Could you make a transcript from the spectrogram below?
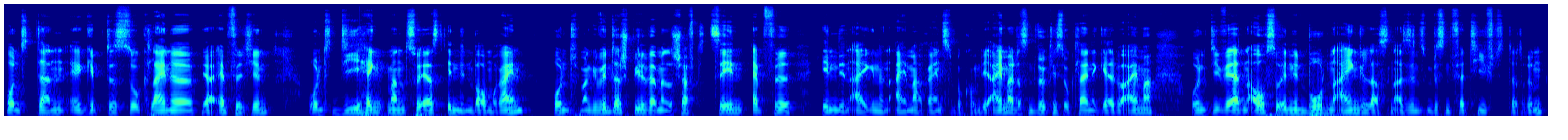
und dann äh, gibt es so kleine ja, Äpfelchen und die hängt man zuerst in den Baum rein und man gewinnt das Spiel, wenn man es schafft, zehn Äpfel in den eigenen Eimer reinzubekommen. Die Eimer, das sind wirklich so kleine gelbe Eimer und die werden auch so in den Boden eingelassen, also sind so ein bisschen vertieft da drin.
